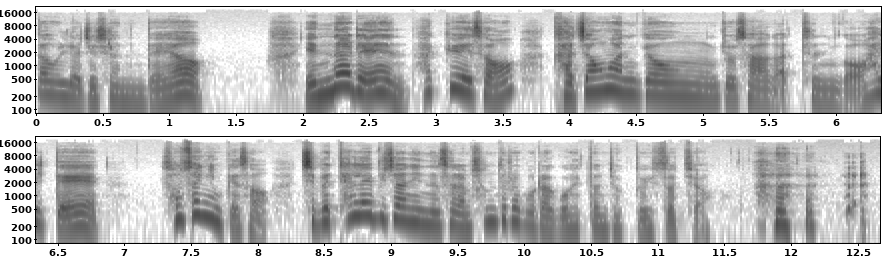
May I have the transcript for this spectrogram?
떠올려 주셨는데요. 옛날엔 학교에서 가정환경조사 같은 거 할 때 선생님께서 집에 텔레비전 있는 사람 손들어 보라고 했던 적도 있었죠.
